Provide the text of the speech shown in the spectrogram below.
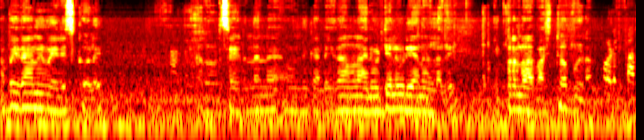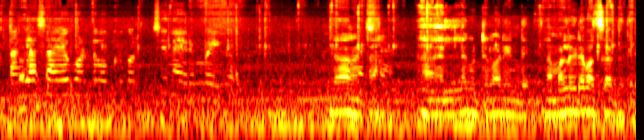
അപ്പൊ ഇതാണ് മയിൽ സ്കൂൾ റോഡ് സൈഡിൽ തന്നെ ഒന്ന് കണ്ട്. ഇത് നമ്മൾ അനൂട്ടിയിലൂടെയാണ് ഉള്ളത്. ഇപ്പുറം ബസ് സ്റ്റോപ്പ് ഇടാം. പത്താം ക്ലാസ് ആയ കൊണ്ട് കുറച്ച് നേരം വൈകും. ഇതാണ് കേട്ടോ. ആ എല്ലാ കുട്ടികളും ഉണ്ട് നമ്മളുടെ ഇവിടെ ബസ് കാത്തക്കൽ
